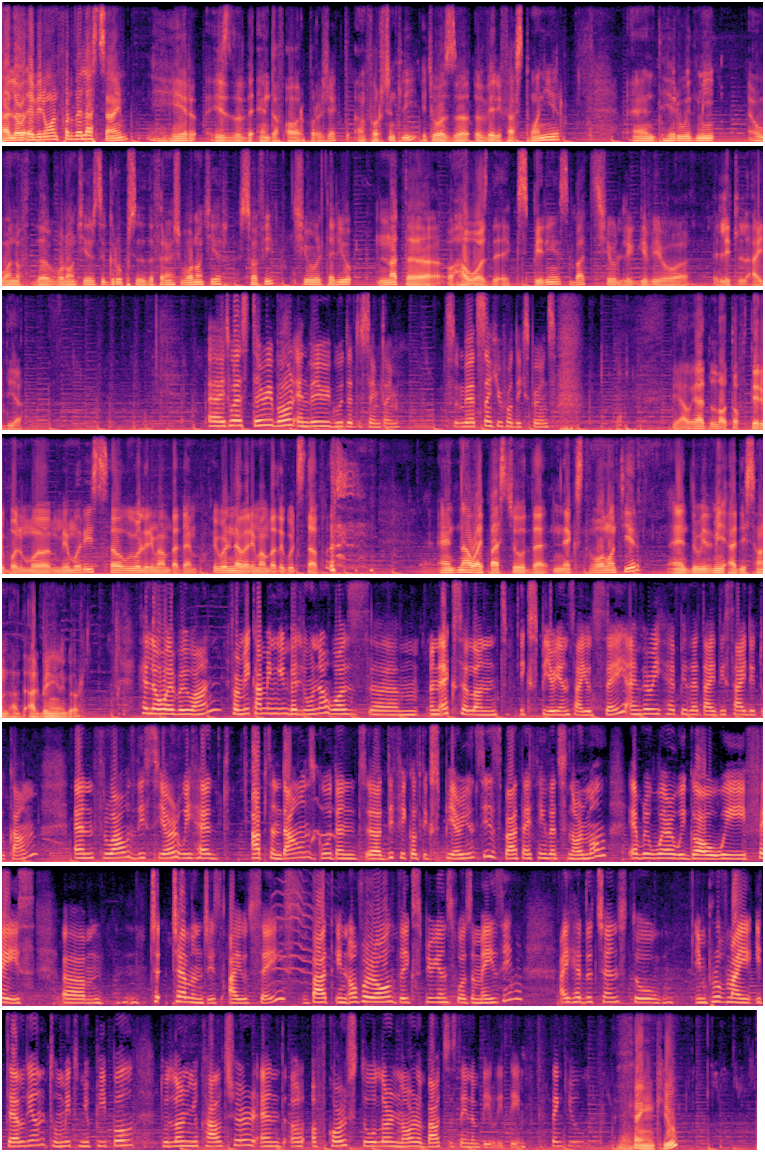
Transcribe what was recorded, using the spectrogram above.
Hello everyone for the last time. Here is the, end of our project. Unfortunately, it was a, very fast one year. And here with me, one of the volunteers groups, uh, the French volunteer, Sophie. She will tell you not uh, how was the experience, but she will give you a, a little idea. Uh, it was terrible and very good at the same time. So, but thank you for the experience. Yeah, we had a lot of terrible mo- memories, so we will remember them. We will never remember the good stuff. and now I pass to the next volunteer, and with me Addison, the Albanian girl. Hello everyone. For me, coming in Belluno was um, an excellent experience, I would say. I'm very happy that I decided to come. And throughout this year, we had ups and downs, good and uh, difficult experiences, but I think that's normal. Everywhere we go, we face um, ch- challenges, I would say. But in overall, the experience was amazing. I had the chance to improve my Italian, to meet new people, to learn new culture, and uh, of course to learn more about sustainability. Thank you. Thank you.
